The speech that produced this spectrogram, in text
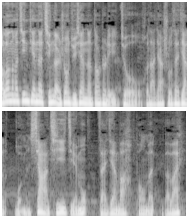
好了，那么今天的情感双曲线呢，到这里就和大家说再见了。我们下期节目再见吧，朋友们，拜拜。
